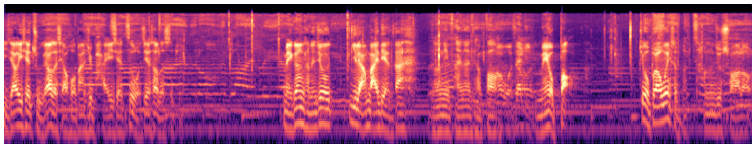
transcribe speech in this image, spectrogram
比较一些主要的小伙伴去拍一些自我介绍的视频，每个人可能就一两百点赞，然后你拍那条爆，我在里没有爆，就我不知道为什么他们就刷到了，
